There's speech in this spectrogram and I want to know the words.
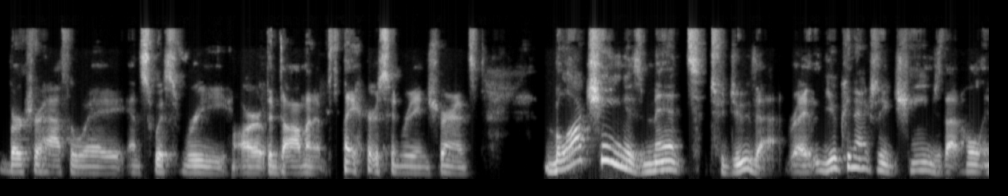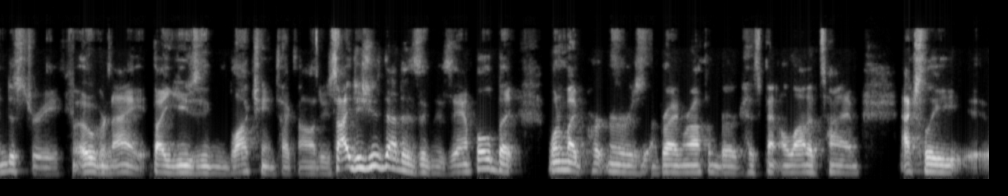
Berkshire Hathaway and Swiss Re are the dominant players in reinsurance. Blockchain is meant to do that, right? You can actually change that whole industry overnight by using blockchain technology. So I just use that as an example, but one of my partners, Brian Rothenberg, has spent a lot of time. Actually, uh,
